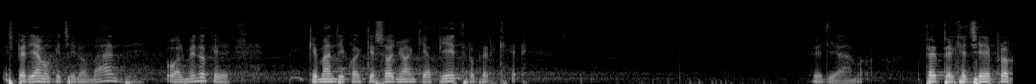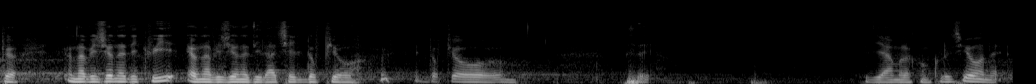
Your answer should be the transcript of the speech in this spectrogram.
E speriamo che ce lo mandi, o almeno che, che mandi qualche sogno anche a Pietro, perché vediamo. Per, perché c'è proprio una visione di qui e una visione di là, c'è il doppio, il doppio sì. Vediamo la conclusione.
